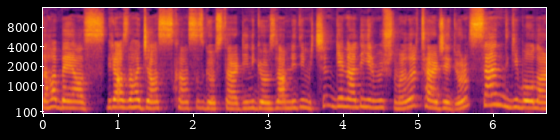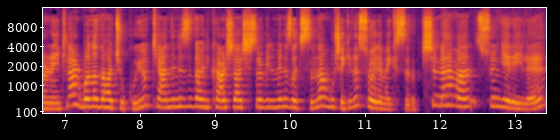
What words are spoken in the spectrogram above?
daha beyaz, biraz daha cansız kansız gösterdiğini gözlemlediğim için genelde 23 numaraları tercih ediyorum. Sand gibi olan renkler bana daha çok uyuyor. Kendinizi de hani karşılaştırabilmeniz açısından bu şekilde söylemek istedim. Şimdi hemen süngeriyle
